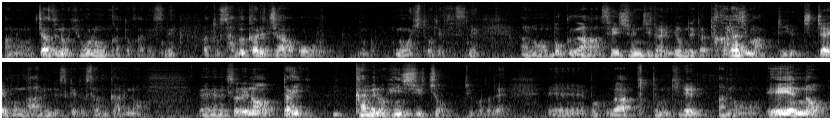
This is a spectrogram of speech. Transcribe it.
あのジャズの評論家とかですね。あとサブカルチャーをの人でですね。あの僕が青春時代読んでた「宝島」っていうちっちゃい本があるんですけどサブカルの、えーそれの第1回目の編集長ということで、えー僕が切っても切れあの永遠の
